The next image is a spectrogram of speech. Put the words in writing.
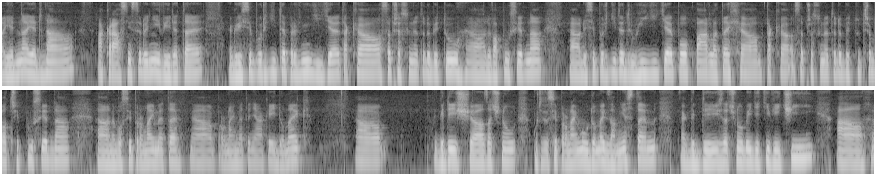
jedna jedna a krásně se do něj vyjdete, když si pořídíte první dítě, tak se přesunete do bytu 2 eh, plus 1. Když si pořídíte druhý dítě po pár letech, tak se přesunete do bytu třeba 3 plus 1, nebo si pronajmete, pronajmete nějaký domek když eh, začnou, můžete si pronajmout domek za městem, když začnou být děti větší a eh,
